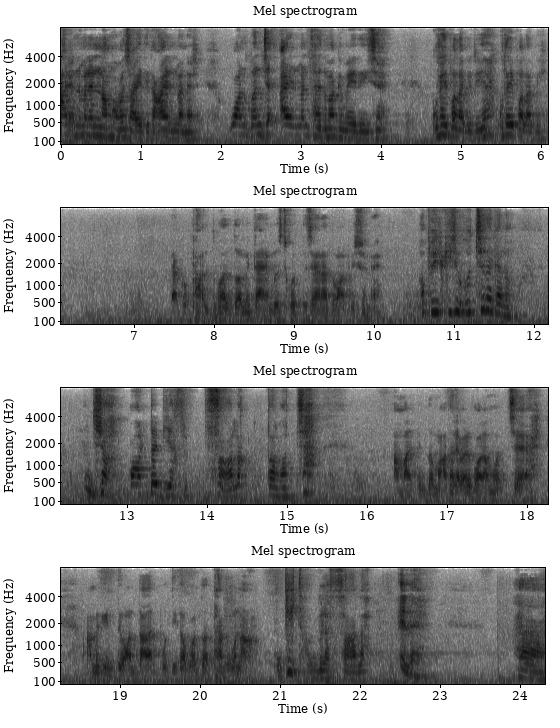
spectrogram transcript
আয়রন ম্যানের নাম হবে চারিদিকে আয়রন ম্যানের ওয়ান পাঞ্চে আয়রন ম্যান সাই তোমাকে মেরে দিয়েছে। কোথায় পালাবি তুই হ্যাঁ? কোথায় পালাবি? দেখো, ফালতু ফালতু আমি টাইম ওয়েস্ট করতে চাই না তোমার পিছনে। ফের কিছু হচ্ছে না কেন? যা পাওয়ারটা দিয়ে আসো তার বাচ্চা। আমার কিন্তু মাথার এবার গরম হচ্ছে। আমি কিন্তু আমার দাদার প্রতিজ্ঞাবদ্ধ থাকব না। ও কি থাকবে না সালা এলে। হ্যাঁ।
